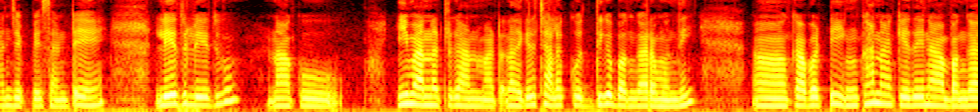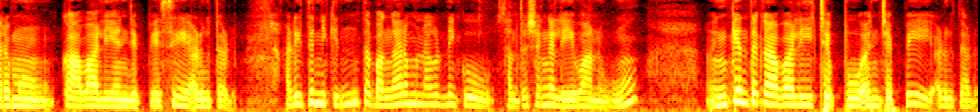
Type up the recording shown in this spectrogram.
అని చెప్పేసి అంటే లేదు లేదు నాకు ఈమె అన్నట్లుగా అనమాట నా దగ్గర చాలా కొద్దిగా బంగారం ఉంది. కాబట్టి ఇంకా నాకు ఏదైనా బంగారము కావాలి అని చెప్పేసి అడుగుతాడు. అడిగితే నీకు ఇంత బంగారం ఉన్నా కూడా నీకు సంతోషంగా లేవా నువ్వు? ఇంకెంత కావాలి చెప్పు అని చెప్పి అడుగుతాడు.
